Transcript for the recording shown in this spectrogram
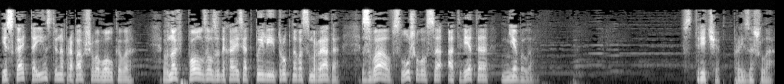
искать таинственно пропавшего Волкова — вновь ползал, задыхаясь от пыли и трупного смрада, звал, вслушивался, ответа не было. Встреча произошла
